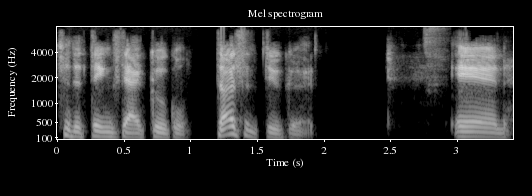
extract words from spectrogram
to the things that Google doesn't do good. And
